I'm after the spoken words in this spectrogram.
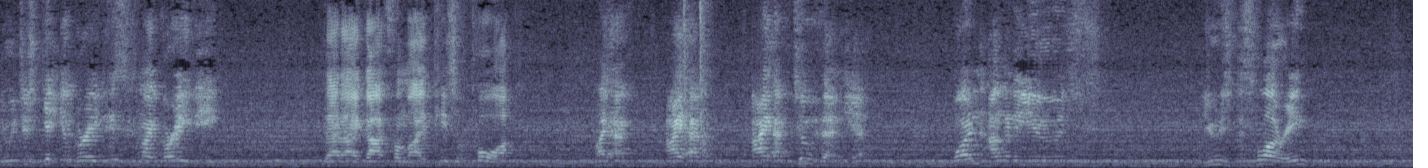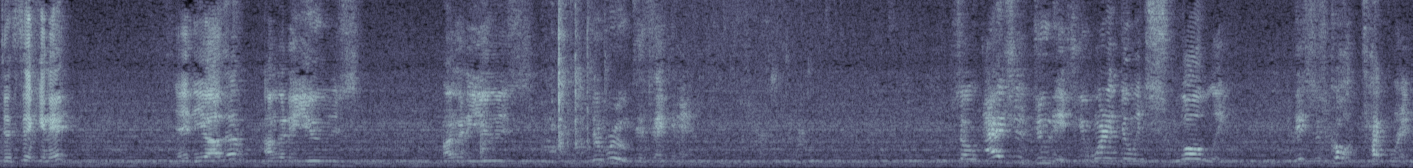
you would just get your gravy. This is my gravy that I got from my piece of pork. I have, I have, I have two of them here. One I'm going to use, use the slurry to thicken it, and the other I'm going to use, I'm going to use the roux to thicken it. So as you do this, you want to do it slowly. This is called tempering.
